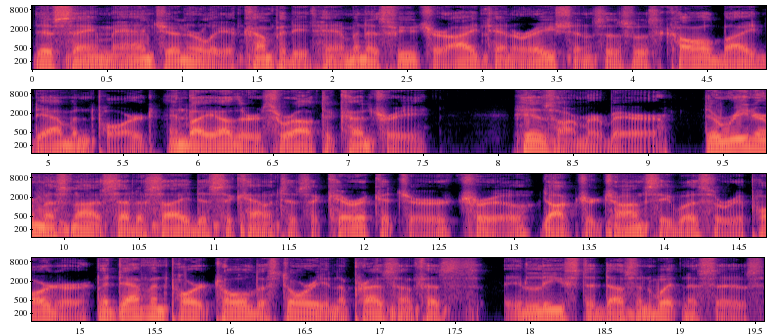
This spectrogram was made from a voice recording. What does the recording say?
This same man generally accompanied him in his future itinerations, as was called by Davenport and by others throughout the country, his armor bearer. The reader must not set aside this account as a caricature. True, Dr. Chauncy was the reporter, but Davenport told the story in the presence of at least a dozen witnesses.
